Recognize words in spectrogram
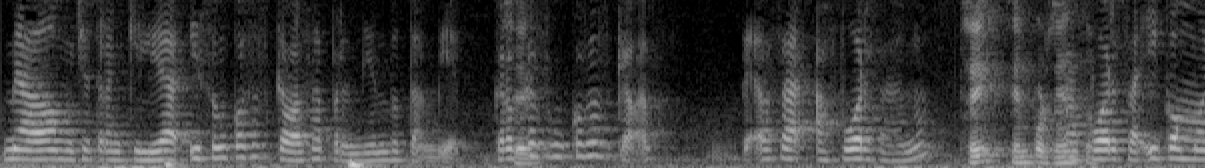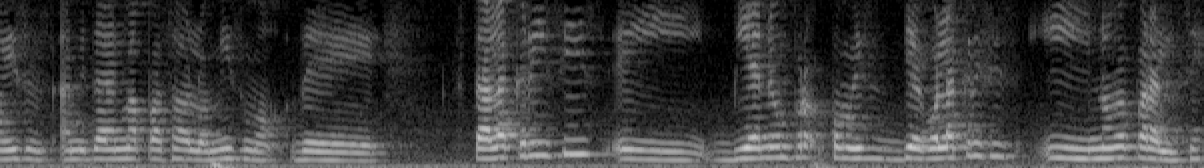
me ha dado mucha tranquilidad y son cosas que vas aprendiendo también. Creo que son cosas que vas o sea, a fuerza, ¿no? Sí, 100%. A fuerza. Y como dices, a mí también me ha pasado lo mismo, de está la crisis y viene un, como dices, llegó la crisis y no me paralicé.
